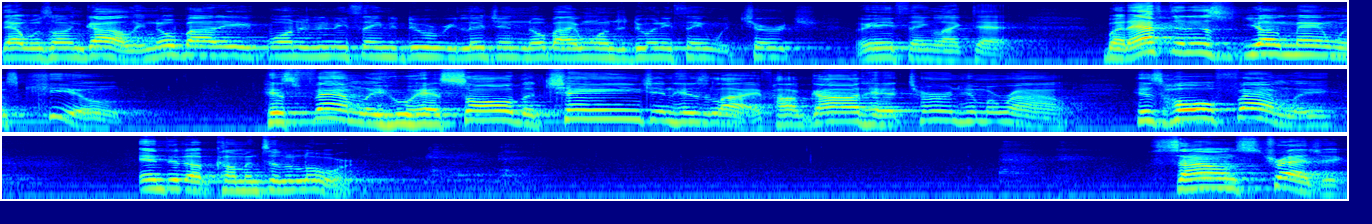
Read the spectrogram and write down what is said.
that was ungodly. Nobody wanted anything to do with religion, nobody wanted to do anything with church or anything like that. But after this young man was killed, his family, who had saw the change in his life, how God had turned him around, his whole family ended up coming to the Lord. Sounds tragic,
